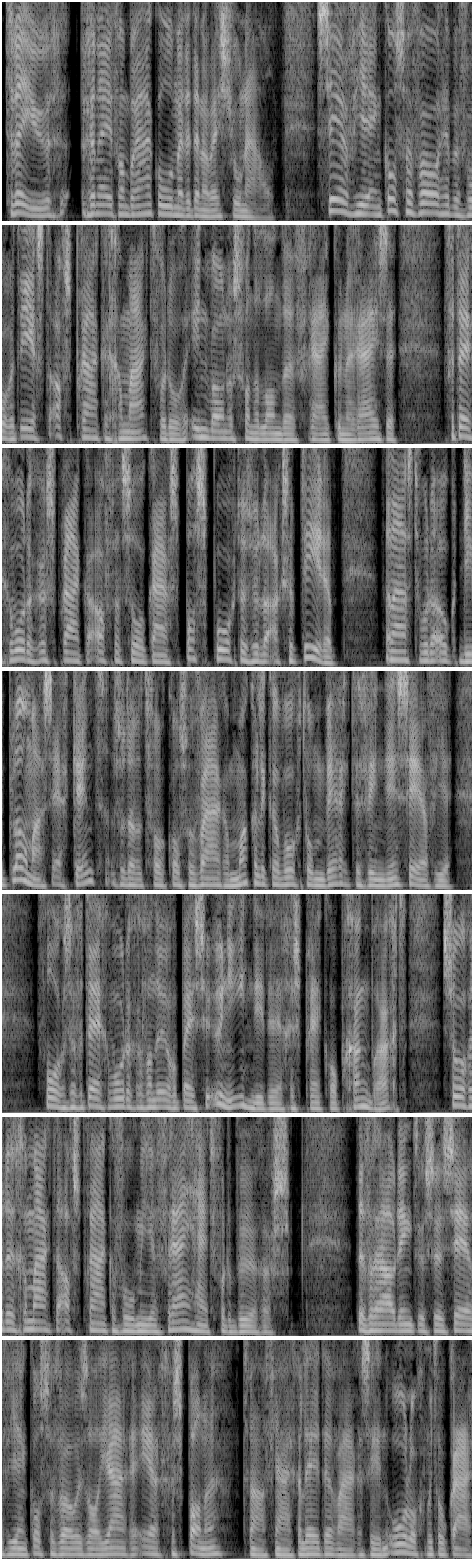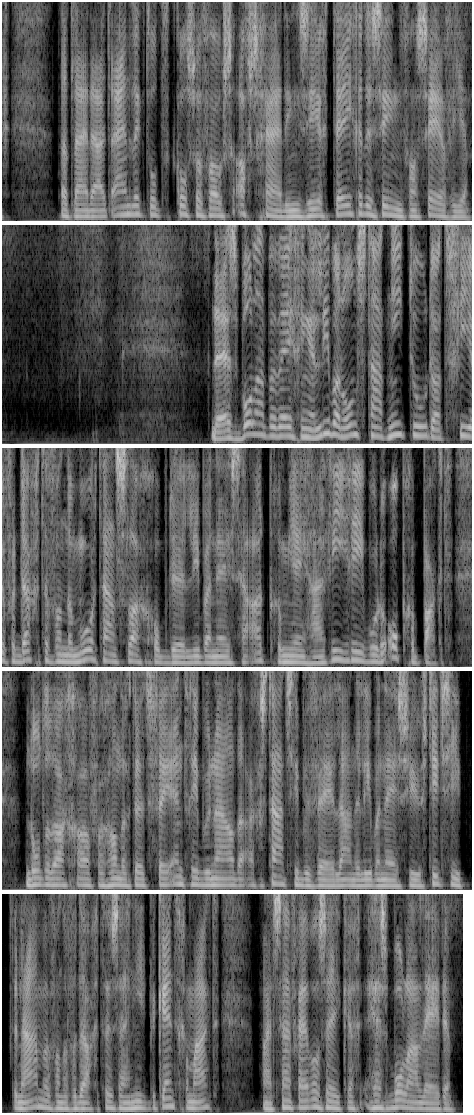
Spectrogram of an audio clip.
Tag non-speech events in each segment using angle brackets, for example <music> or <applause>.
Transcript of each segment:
Twee uur, René van Brakel met het NOS-journaal. Servië en Kosovo hebben voor het eerst afspraken gemaakt... waardoor inwoners van de landen vrij kunnen reizen. Vertegenwoordigers spraken af dat ze elkaars paspoorten zullen accepteren. Daarnaast worden ook diploma's erkend... zodat het voor Kosovaren makkelijker wordt om werk te vinden in Servië. Volgens een vertegenwoordiger van de Europese Unie... die de gesprekken op gang bracht... zorgen de gemaakte afspraken voor meer vrijheid voor de burgers. De verhouding tussen Servië en Kosovo is al jaren erg gespannen. Twaalf jaar geleden waren ze in oorlog met elkaar. Dat leidde uiteindelijk tot Kosovo's afscheiding zeer tegen de zin van Servië. De Hezbollah-beweging in Libanon staat niet toe dat vier verdachten van de moordaanslag op de Libanese oud-premier Hariri worden opgepakt. Donderdag overhandigde het VN-tribunaal de arrestatiebevelen aan de Libanese justitie. De namen van de verdachten zijn niet bekendgemaakt, maar het zijn vrijwel zeker Hezbollah-leden.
